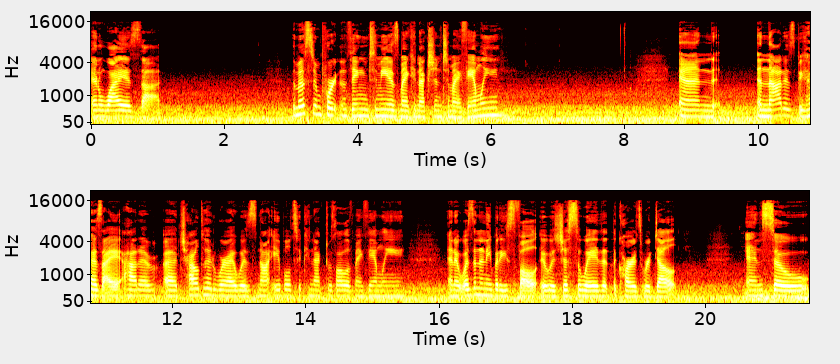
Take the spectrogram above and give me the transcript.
and why is that? The most important thing to me is my connection to my family. And and that is because I had a, a childhood where I was not able to connect with all of my family and it wasn't anybody's fault. It was just the way that the cards were dealt. And so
